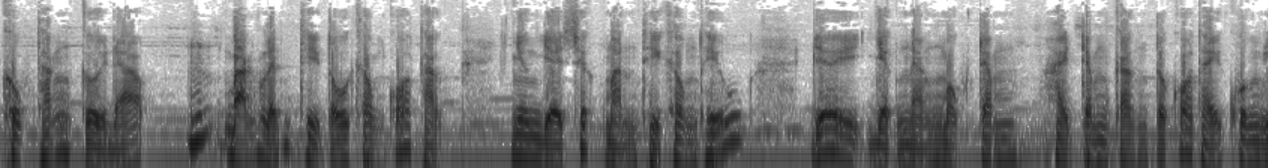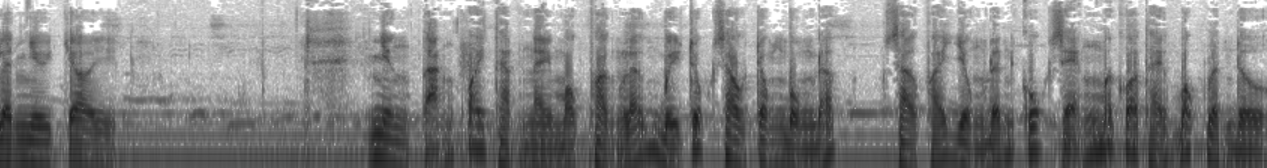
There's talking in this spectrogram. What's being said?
Khúc Thắng cười đáp, bản lĩnh thì tôi không có thật, nhưng về sức mạnh thì không thiếu. Với vật nặng một trăm hai trăm cân tôi có thể khuân lên như chơi. Nhưng tảng quái thạch này một phần lớn bị trút sâu trong bùn đất, sợ phải dùng đến cuốc xẻng mới có thể bốc lên được.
